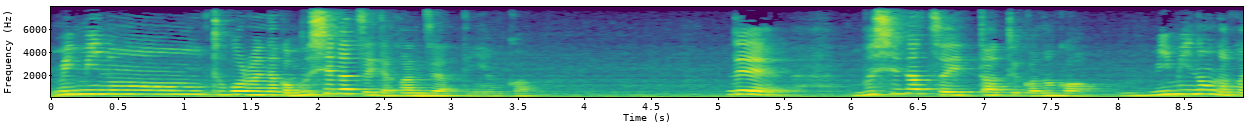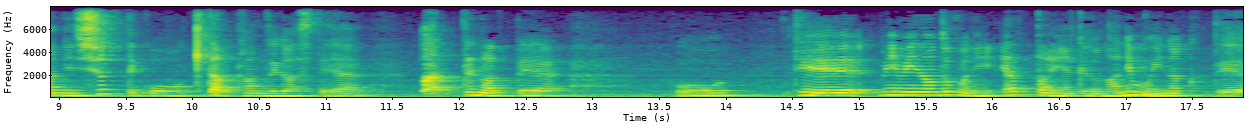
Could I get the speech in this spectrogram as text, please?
耳のところになんか虫がついた感じやってんやんか。で虫がついたっていうかなんか耳の中にシュッてこう来た感じがしてわってなってこう手耳のとこにやったんやけど何もいなくて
